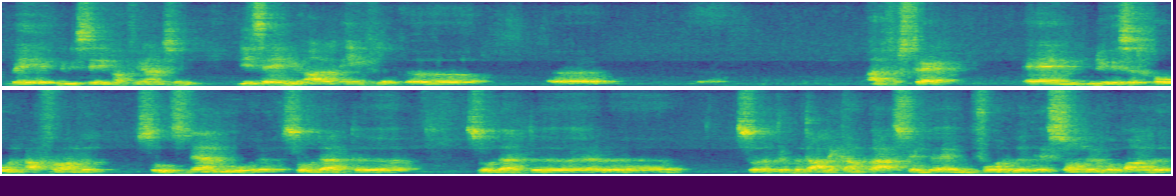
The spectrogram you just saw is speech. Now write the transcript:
bij het ministerie van Financiën. Die zijn nu al eigenlijk aan verstrekt. En nu is het gewoon afronden zo snel mogelijk, zodat, zodat er zodat er betaling kan plaatsvinden. En bijvoorbeeld is zonder bepaalde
